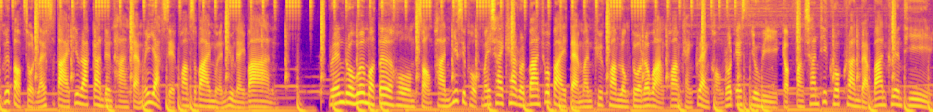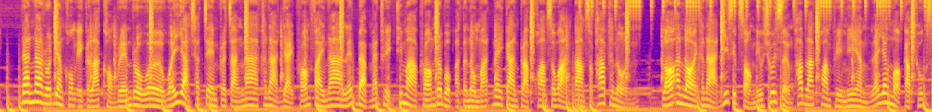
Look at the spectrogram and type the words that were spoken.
เพื่อตอบโจทย์ไลฟ์สไตล์ที่รักการเดินทางแต่ไม่อยากเสียความสบายเหมือนอยู่ในบ้าน Range Rover Motorhome 2026 ไม่ใช่แค่รถบ้านทั่วไป แต่มันคือความลงตัวระหว่างความแข็งแกร่งของรถ SUV กับฟังก์ชันที่ครบครันแบบบ้านเคลื่อนที่ ด้านหน้ารถยังคงเอกลักษณ์ของ Range Rover ไว้อย่างชัดเจนกระจังหน้าขนาดใหญ่พร้อมไฟหน้าเลดแบบแมทริกที่มาพร้อมระบบอัตโนมัติในการปรับความสว่างตามสภาพถนนล้ออัลลอยขนาด 22 นิ้วช่วยเสริมภาพลักษณ์ความพรีเมียม และยังเหมาะกับทุกส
